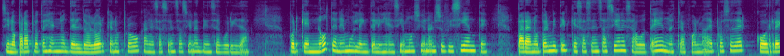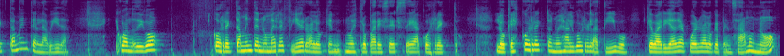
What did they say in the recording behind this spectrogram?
sino para protegernos del dolor que nos provocan esas sensaciones de inseguridad porque no tenemos la inteligencia emocional suficiente para no permitir que esas sensaciones saboteen nuestra forma de proceder correctamente en la vida. Y cuando digo correctamente no me refiero a lo que nuestro parecer sea correcto. Lo que es correcto no es algo relativo que varía de acuerdo a lo que pensamos, no.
